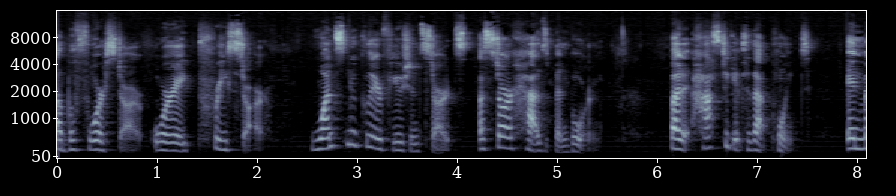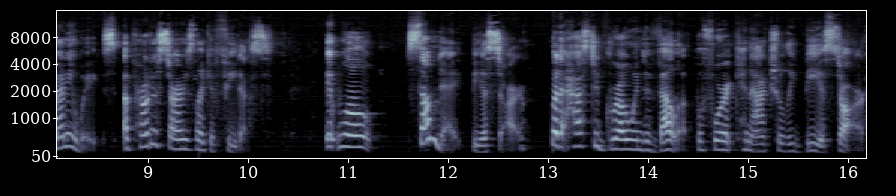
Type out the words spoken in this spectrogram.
a before star or a pre-star. Once nuclear fusion starts, a star has been born, but it has to get to that point. In many ways, a protostar is like a fetus. It will someday be a star, but it has to grow and develop before it can actually be a star.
